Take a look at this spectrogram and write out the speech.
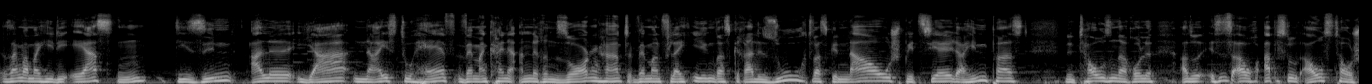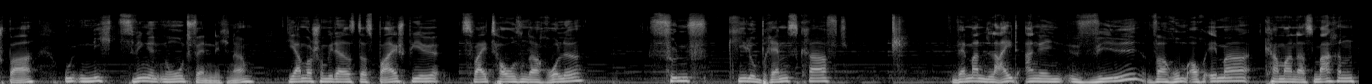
sagen wir mal hier die ersten, die sind alle ja nice to have, wenn man keine anderen Sorgen hat, wenn man vielleicht irgendwas gerade sucht, was genau speziell dahin passt, eine Tausender-Rolle. Also es ist auch absolut austauschbar und nicht zwingend notwendig. Ne? Hier haben wir schon wieder das, das Beispiel 2000er Rolle, 5 Kilo Bremskraft. Wenn man Leitangeln will, warum auch immer, kann man das machen.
